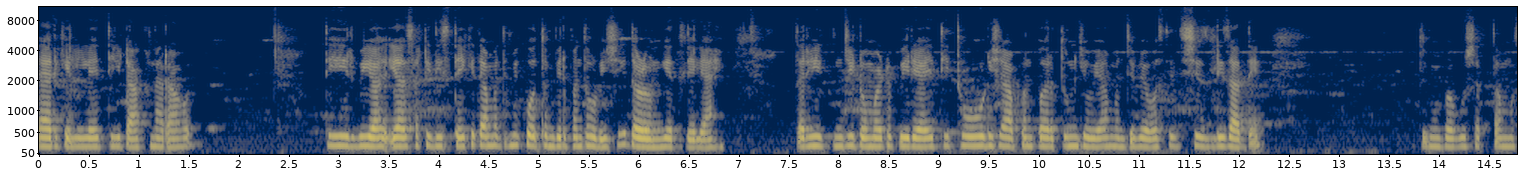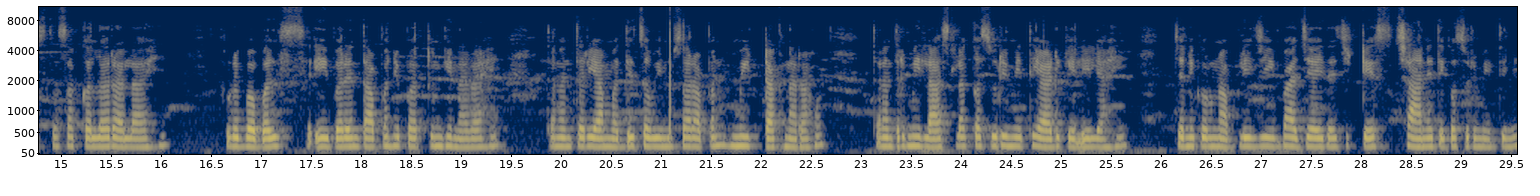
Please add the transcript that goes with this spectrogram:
तयार केलेली आहे ती टाकणार आहोत. ती हिरवी या यासाठी दिसते की त्यामध्ये मी कोथिंबीर पण थोडीशी दळून घेतलेली आहे. तर ही जी टोमॅटो प्युरी आहे ती थोडीशी आपण परतून घेऊया म्हणजे व्यवस्थित शिजली जाते. तुम्ही बघू शकता मस्त असा कलर आला आहे. थोडे बबल्स येईपर्यंत आपण हे परतून घेणार आहे. त्यानंतर यामध्ये चवीनुसार आपण मीठ टाकणार आहोत. त्यानंतर मी लास्टला कसुरी मेथी ॲड केलेली आहे. जेणेकरून आपली जी भाजी आहे त्याची टेस्ट छान येते कसुरी मेथीने.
